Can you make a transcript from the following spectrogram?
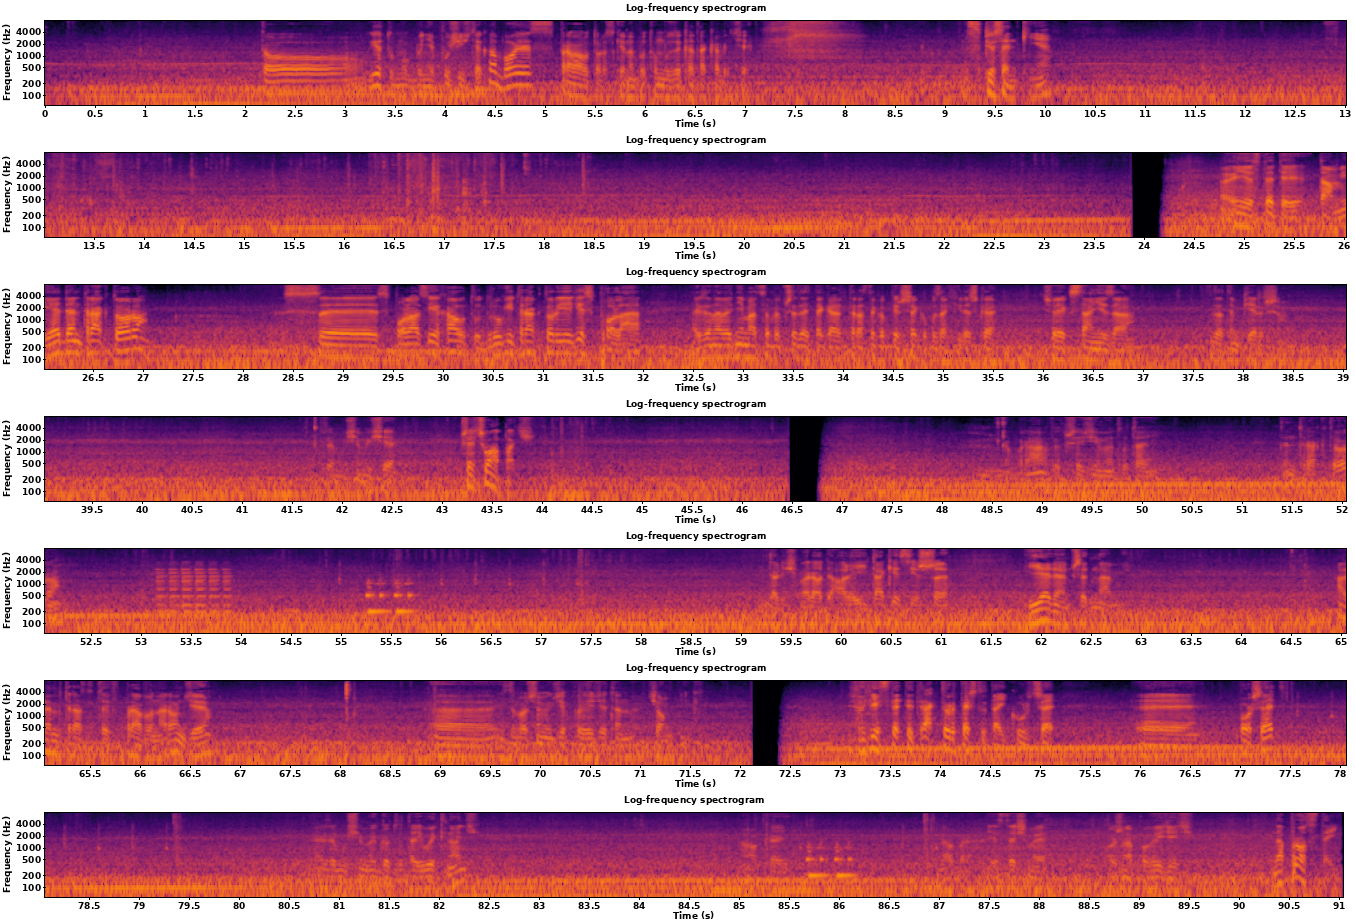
to YouTube mógłby nie puścić tego, bo jest prawa autorskie, no bo to muzyka taka, wiecie, z piosenki, nie? Niestety tam jeden traktor z, z pola zjechał, tu drugi traktor jedzie z pola, także nawet nie ma co wyprzedzać tego, teraz tego pierwszego, bo za chwileczkę człowiek stanie za, za tym pierwszym. Że musimy się przeczłapać. Dobra, wyprzedzimy tutaj ten traktor. Daliśmy radę, ale i tak jest jeszcze jeden przed nami. Ale my teraz tutaj w prawo na rondzie Eee, i zobaczymy, gdzie pojedzie ten ciągnik. No niestety traktor też tutaj kurczę eee, poszedł. Także musimy go tutaj łyknąć. Okej. Dobra, jesteśmy, można powiedzieć, na prostej.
